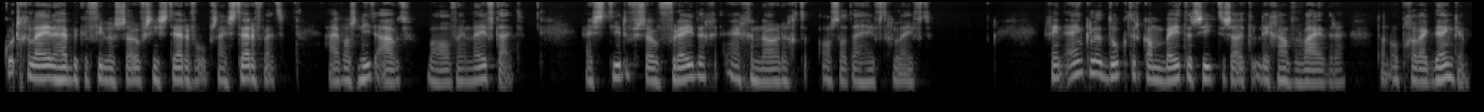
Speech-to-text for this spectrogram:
Kort geleden heb ik een filosoof zien sterven op zijn sterfbed. Hij was niet oud, behalve in leeftijd. Hij stierf zo vredig en genodigd als dat hij heeft geleefd. Geen enkele dokter kan beter ziektes uit het lichaam verwijderen dan opgewekt denken.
